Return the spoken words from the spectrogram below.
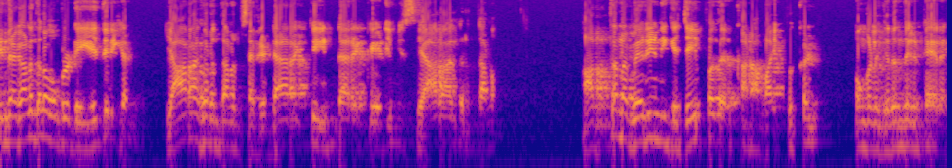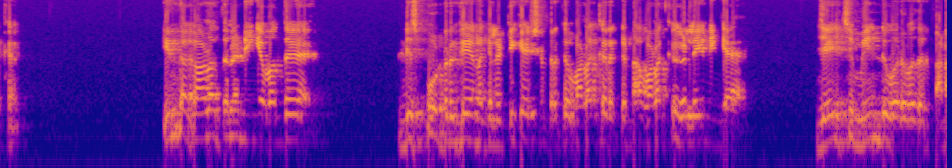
இந்த காலத்துல உங்களுடைய எதிரிகள் யாராக இருந்தாலும் சரி டைரக்ட் இன்டைரக்ட் எனிமிஸ் யாராக இருந்தாலும் அத்தனை பேரையும் நீங்க ஜெயிப்பதற்கான வாய்ப்புகள் உங்களுக்கு இருந்துகிட்டே இருக்கு. இந்த காலத்துல நீங்க வந்து டிஸ்பியூட் இருக்கு எனக்கு லிட்டிகேஷன் இருக்கு வழக்கு இருக்குன்னா வழக்குகளையும் நீங்க ஜெயிச்சு மீண்டு வருவதற்கான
